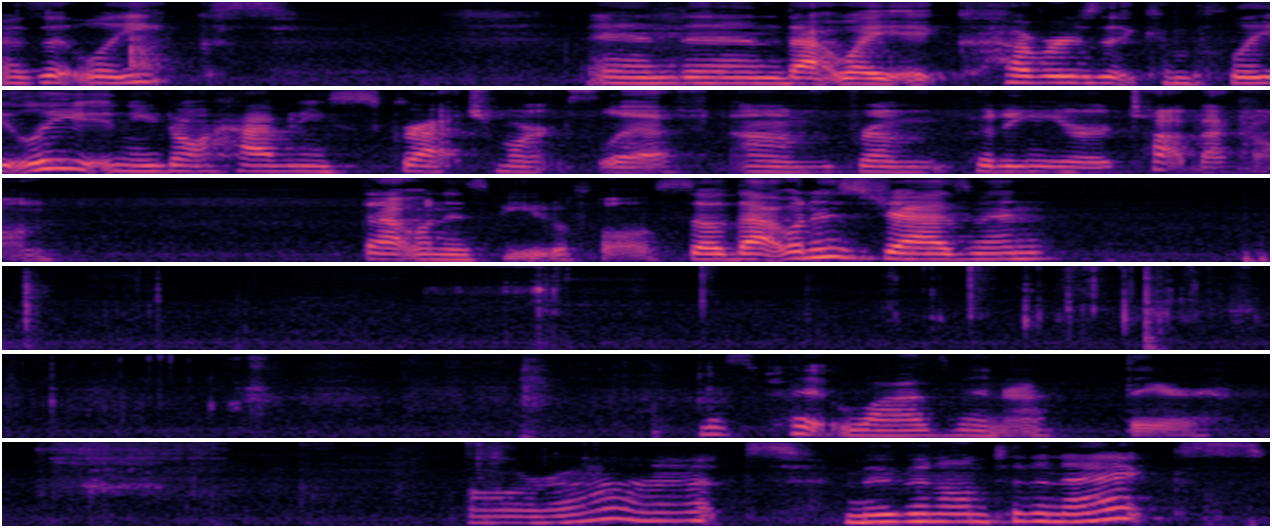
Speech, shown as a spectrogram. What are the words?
as it leaks. And then that way it covers it completely and you don't have any scratch marks left um, from putting your top back on. That one is beautiful. So that one is Jasmine. Let's put Wiseman right there. All right, moving on to the next.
